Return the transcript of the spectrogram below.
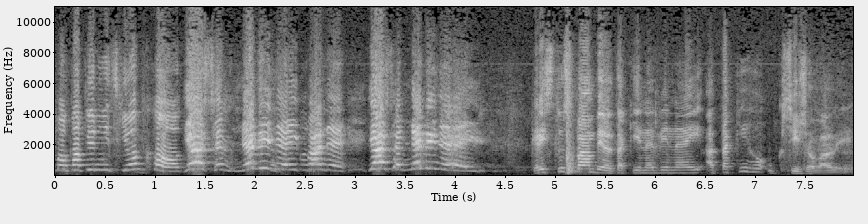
Mám papírnický obchod. Já jsem nevinnej, pane! Já jsem nevinnej! Kristus pán byl taky nevinný a taky ho ukřižovali.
